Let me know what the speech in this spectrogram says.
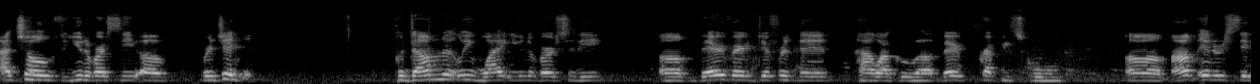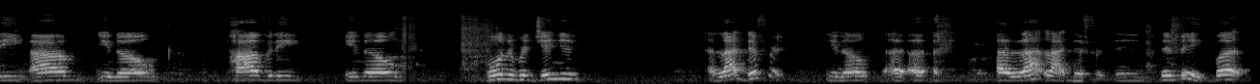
I chose the University of Virginia, predominantly white university, um, very, very different than how I grew up, very preppy school. Um, I'm inner city, I'm, you know, poverty, you know, going to Virginia, a lot different, you know, a, a, a lot, lot different than, than me. But,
